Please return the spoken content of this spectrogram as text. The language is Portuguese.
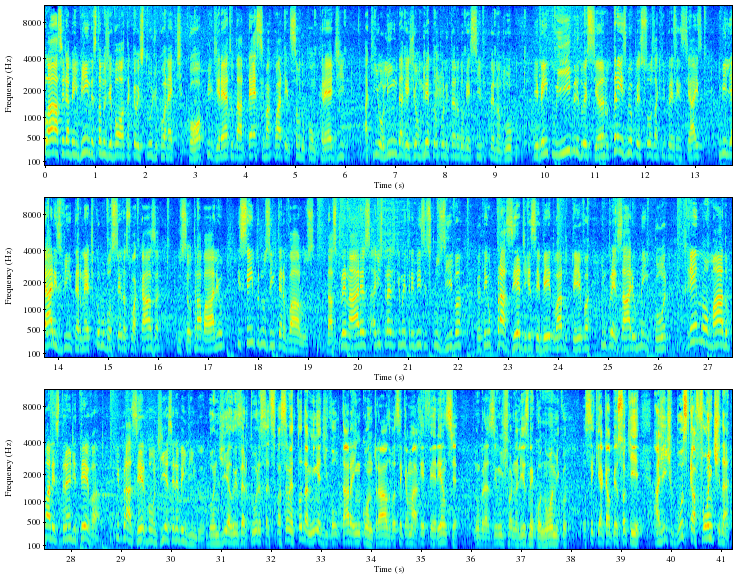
Olá, seja bem-vindo. Estamos de volta aqui ao estúdio Connect Cop, direto da 14ª edição do Concred, aqui em Olinda, região metropolitana do Recife, Pernambuco. Evento híbrido esse ano, 3 mil pessoas aqui presenciais, milhares via internet como você da sua casa, do seu trabalho e sempre nos intervalos das plenárias a gente traz aqui uma entrevista exclusiva. Eu tenho o prazer de receber Eduardo Teva, empresário, mentor, renomado palestrante Teva. Que prazer, bom dia, seja bem-vindo. Bom dia, Luiz Arthur. Satisfação é toda minha de voltar a encontrá-lo. Você que é uma referência no Brasil em jornalismo econômico. Você que é aquela pessoa que a gente busca a fonte da.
